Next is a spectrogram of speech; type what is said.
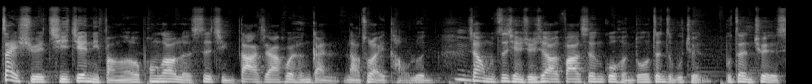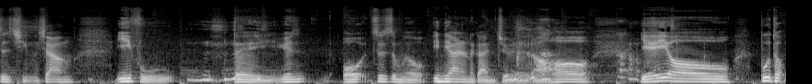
在学期间，你反而碰到的事情，大家会很敢拿出来讨论。嗯像我们之前学校发生过很多政治不确不正确的事情，像衣服，对原我这是怎么有印第安人的感觉，然后也有不同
